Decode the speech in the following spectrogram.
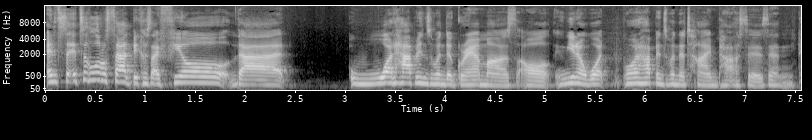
And it's, it's a little sad because I feel that what happens when the grandmas all, you know, what what happens when the time passes and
